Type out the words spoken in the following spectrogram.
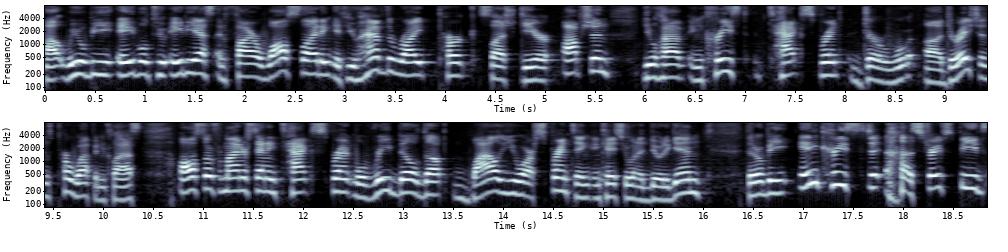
Uh, we will be able to ADS and fire while sliding. If you have the right perk slash gear option, you'll have increased tac sprint dur uh, durations per weapon class. Also, from my understanding, tac sprint will rebuild up while you are sprinting in case you want to do it again. There will be increased uh, strafe speeds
